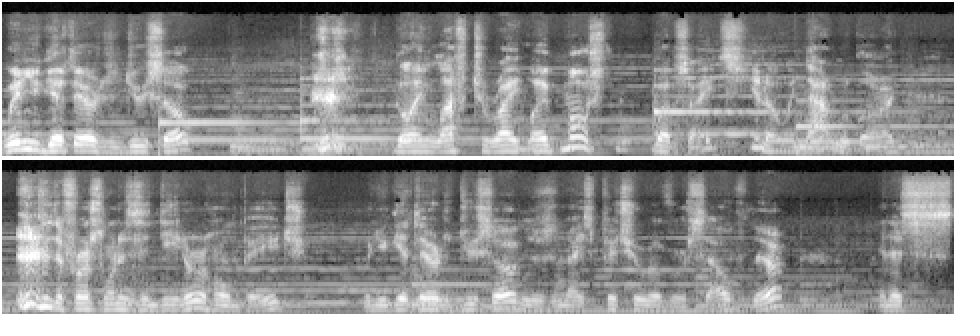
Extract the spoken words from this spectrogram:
When you get there to do so, going left to right, like most websites, you know, in that regard, the first one is indeed her homepage. When you get there to do so, there's a nice picture of herself there, and it's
